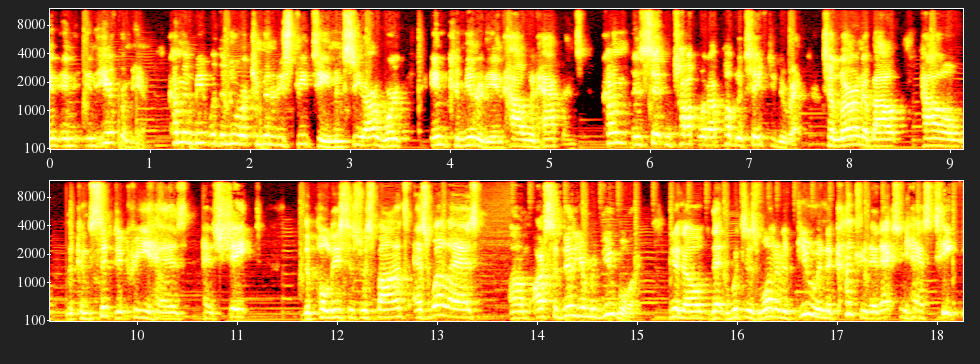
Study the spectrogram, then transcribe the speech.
and, and, and hear from him. Come and meet with the Newark Community Street Team and see our work in community and how it happens. Come and sit and talk with our public safety director to learn about how the consent decree has, has shaped the police's response, as well as um, our civilian review board, you know, that which is one of the few in the country that actually has teeth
